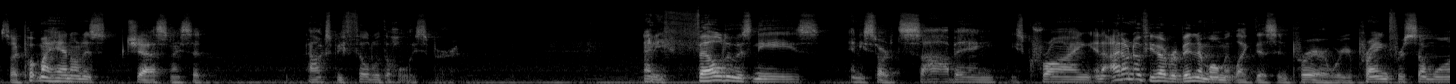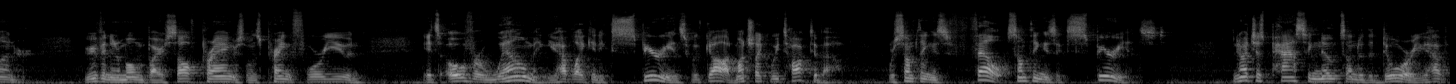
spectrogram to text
So I put my hand on his chest and I said, Alex, be filled with the Holy Spirit. And he fell to his knees and he started sobbing. He's crying. And I don't know if you've ever been in a moment like this in prayer where you're praying for someone or you're even in a moment by yourself praying or someone's praying for you and it's overwhelming. You have like an experience with God, much like we talked about, where something is felt, something is experienced. You're not just passing notes under the door, you have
